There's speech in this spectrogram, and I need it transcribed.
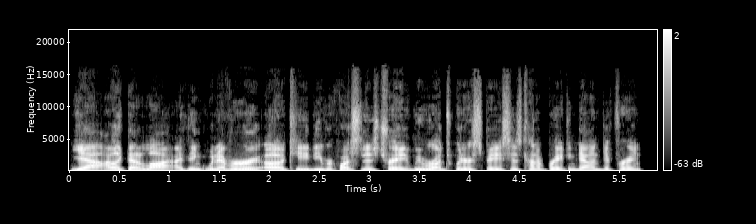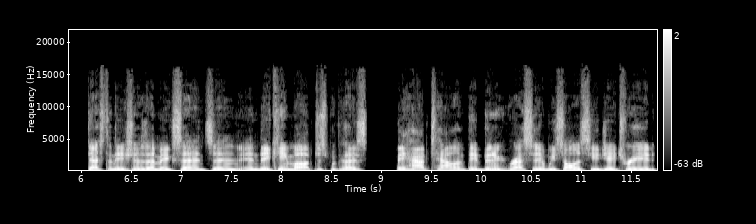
Yeah, I like that a lot. I think whenever uh, KD requested his trade, we were on Twitter Spaces, kind of breaking down different destinations that make sense, and and they came up just because they have talent. They've been aggressive. We saw the CJ trade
